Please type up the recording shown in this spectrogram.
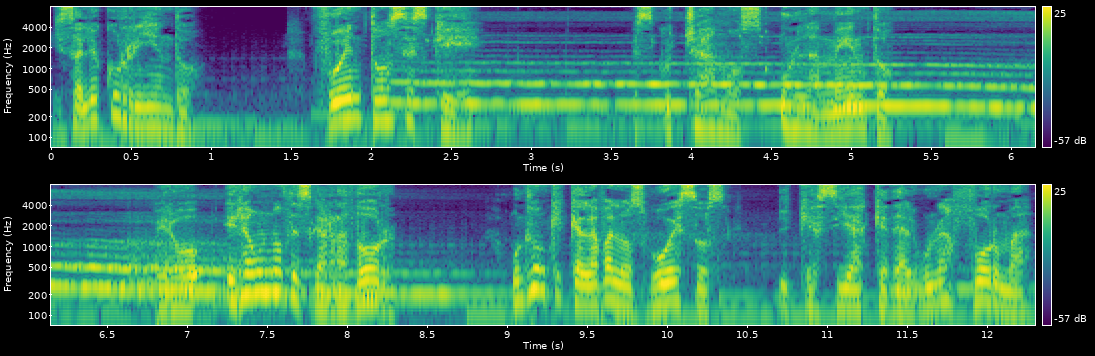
y salió corriendo. Fue entonces que escuchamos un lamento, pero era uno desgarrador, uno que calaba los huesos y que hacía que de alguna forma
